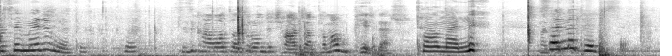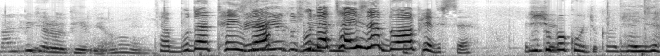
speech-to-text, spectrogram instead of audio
ASMR mi yapıyorsun? Sizi kahvaltı hazır olunca çağıracağım tamam mı periler? Tamam anne. Sen ne perisin? Ben de Bir kere öpeyim ya. Tamam, bu da teyze. Beni niye Bu da dışlıyorsun? teyze doğa perisi. YouTube'a koyacak hadi. Teyze.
